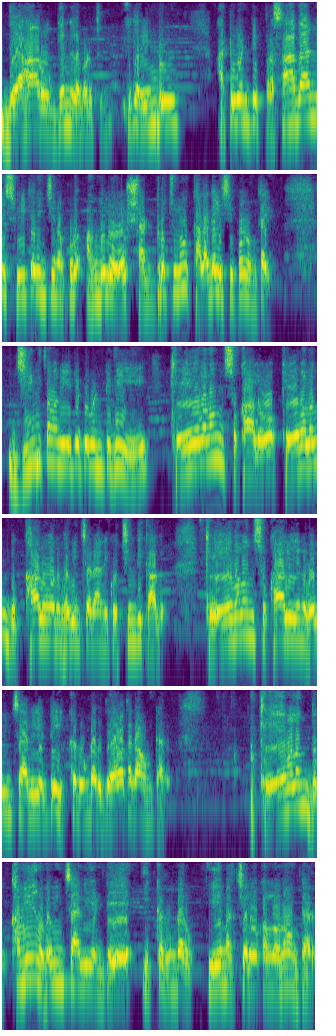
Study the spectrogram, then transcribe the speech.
దేహారోగ్యం నిలబడుతుంది. ఇక రెండు అటువంటి ప్రసాదాన్ని స్వీకరించినప్పుడు అందులో షడ్రుచులు కలగలిసిపోయి ఉంటాయి. జీవితం అనేటటువంటిది కేవలం సుఖాలు కేవలం దుఃఖాలు అనుభవించడానికి వచ్చింది కాదు. కేవలం సుఖాలు అనుభవించాలి అంటే ఇక్కడ ఉండరు దేవతగా ఉంటారు. కేవలం దుఃఖమే అనుభవించాలి అంటే ఇక్కడ ఉండరు ఏ మత్స్యలోకంలోనూ ఉంటారు.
